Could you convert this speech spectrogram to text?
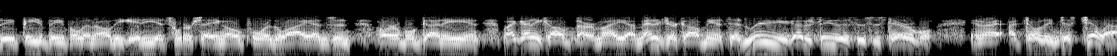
the PETA people and all the idiots were saying, "Oh, poor the lions and horrible Gunny." And my Gunny called, or my uh, manager called me and said, "Lee, you got to see this. This is terrible." And I, I told him, just chill out,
